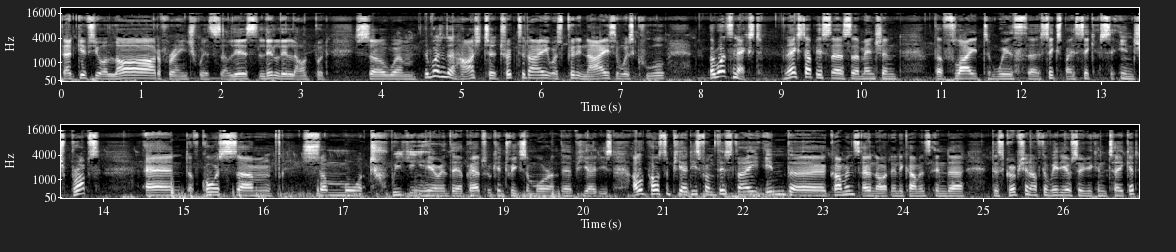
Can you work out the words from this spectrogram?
that gives you a lot of range with a little little, output. So um, it wasn't that harsh to trip today. It was pretty nice. It was cool. But what's next? Next up is, as I mentioned, the flight with uh, six by six inch props, and of course um, some more tweaking here and there. Perhaps we can tweak some more on the PIDs. I will post the PIDs from this day in the comments. Oh, not in the comments, in the description of the video, so you can take it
